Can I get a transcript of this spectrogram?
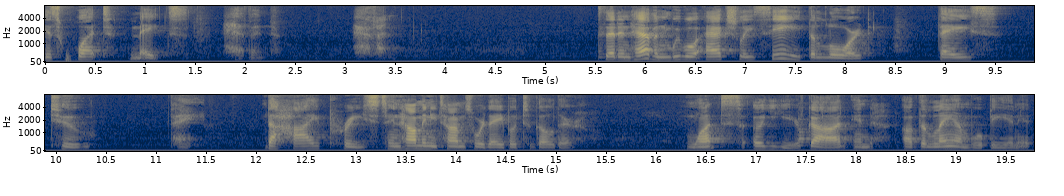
Is what makes heaven heaven. That in heaven we will actually see the lord face to face. The high priest. And how many times were they able to go there once a year. God and of the lamb will be in it.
